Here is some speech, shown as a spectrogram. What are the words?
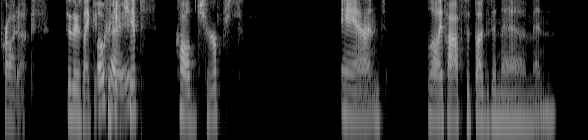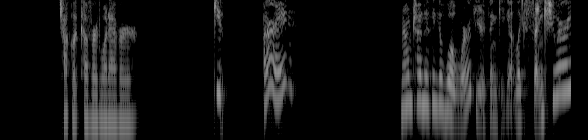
products. So there's like cricket chips called chirps and lollipops with bugs in them and chocolate covered whatever. Cute. All right. Now I'm trying to think of what word you're thinking of. Like sanctuary?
